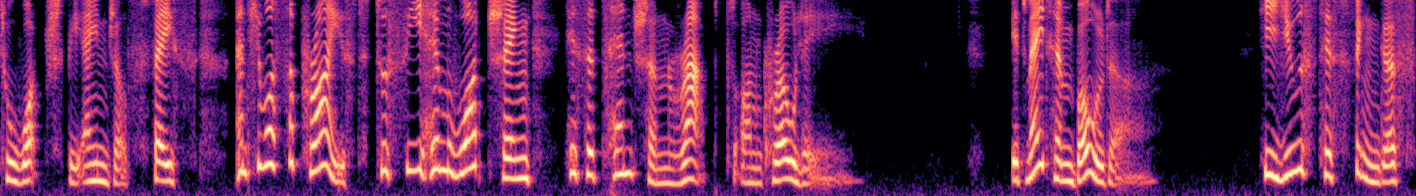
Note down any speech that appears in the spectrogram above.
to watch the angel's face, and he was surprised to see him watching, his attention rapt on Crowley. It made him bolder. He used his fingers,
